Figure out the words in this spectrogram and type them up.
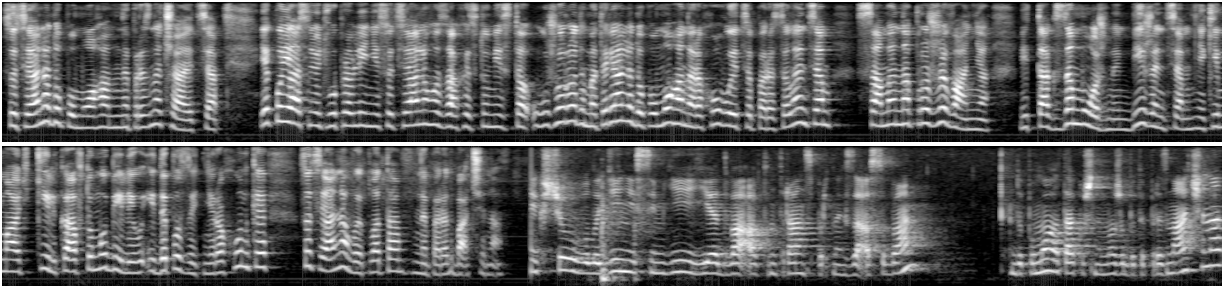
соціальна допомога не призначається. Як пояснюють в управлінні соціального захисту міста Ужгород, матеріальна допомога нараховується переселенцям саме на проживання. Відтак, заможним біженцям, які мають кілька автомобілів і депозитні рахунки, соціальна виплата не передбачена. Якщо у володінні сім'ї є два автотранспортних засоби, Допомога також не може бути призначена,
